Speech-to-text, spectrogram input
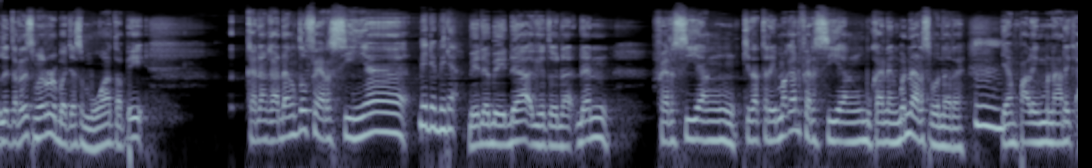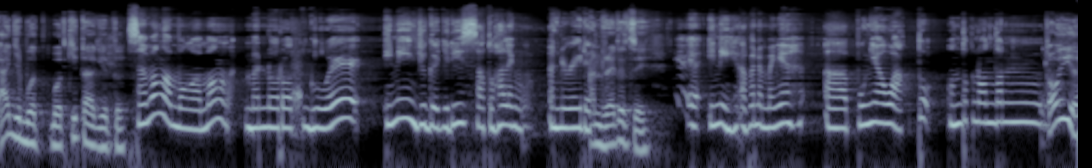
literally sebenarnya udah baca semua tapi kadang-kadang tuh versinya beda-beda. beda-beda gitu. Dan versi yang kita terima kan versi yang bukan yang benar sebenarnya. Yang paling menarik aja buat buat kita gitu. Sama ngomong-ngomong menurut gue ini juga jadi satu hal yang underrated. Underrated sih. Ya, ini apa namanya eh, punya waktu untuk nonton oh iya.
